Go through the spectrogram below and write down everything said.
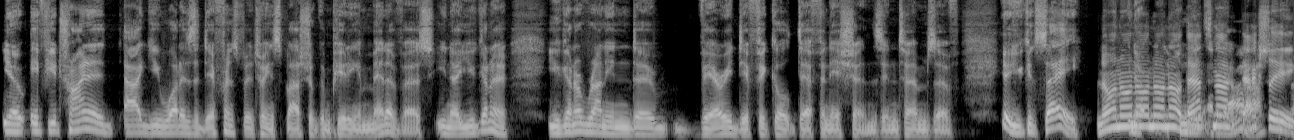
you know, if you're trying to argue what is the difference between spatial computing and metaverse, you know, you're gonna you're gonna run into very difficult definitions in terms of, you know, you could say No, no, no, know, no, no. That's not actually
